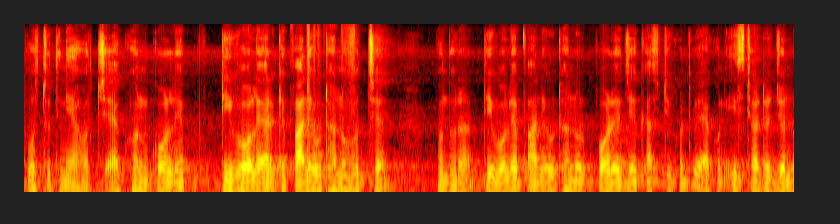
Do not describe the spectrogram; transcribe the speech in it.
প্রস্তুতি নেওয়া হচ্ছে। এখন কলে টিউবওয়েলে আর কি পানি উঠানো হচ্ছে। বন্ধুরা টিউবওয়েলে পানি উঠানোর পরে যে কাজটি করতে হবে, এখন স্টার্টের জন্য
